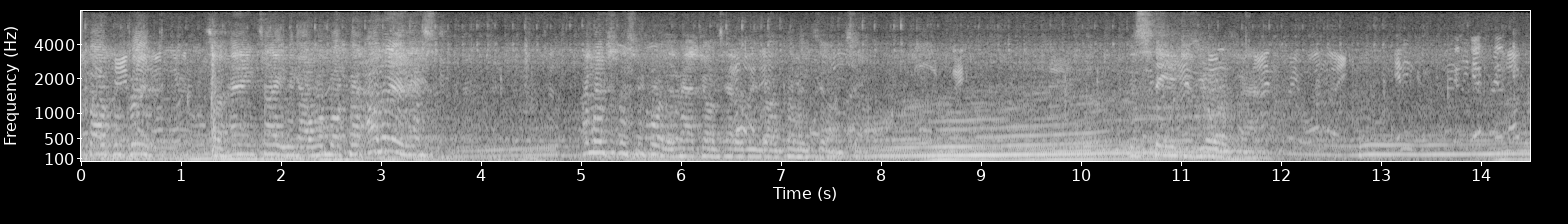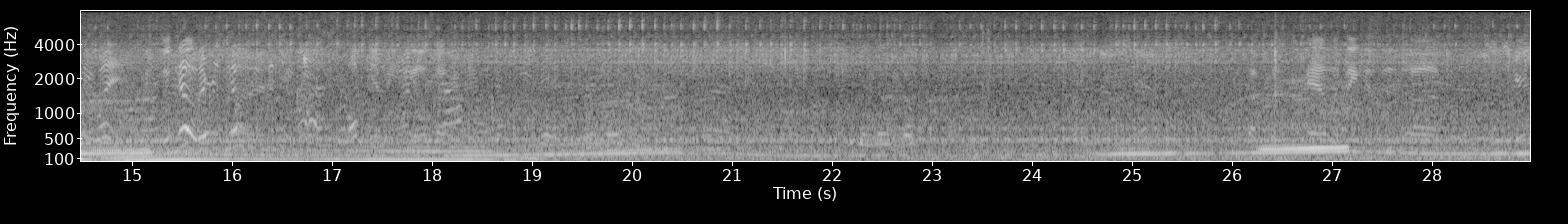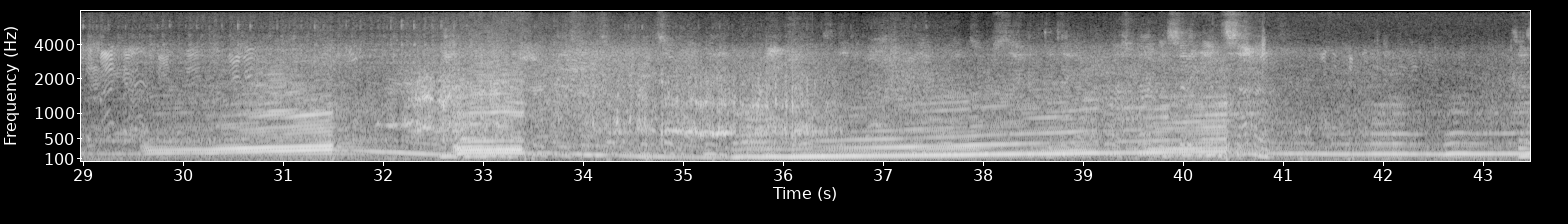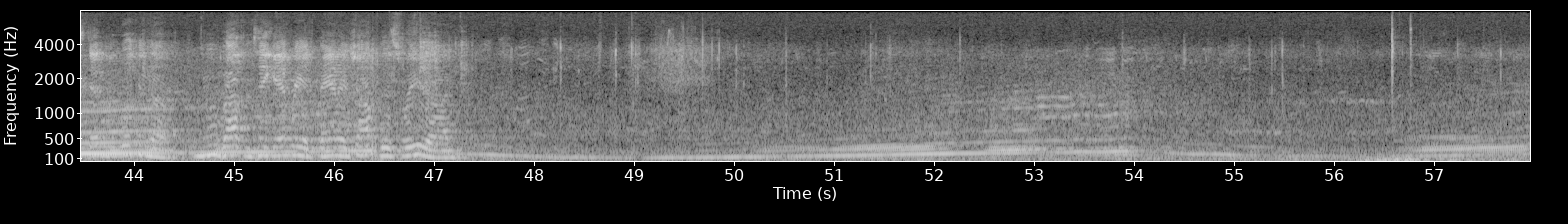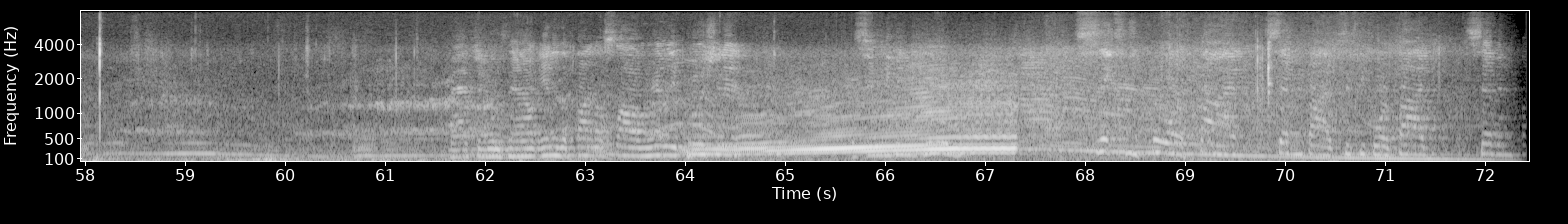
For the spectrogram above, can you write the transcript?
More from grid. So hang tight. We got one more car. Oh, there it is. I mentioned this before that Matt Jones had a rerun coming to him. So the stage is yours, Matt.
